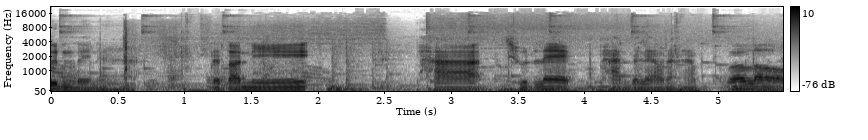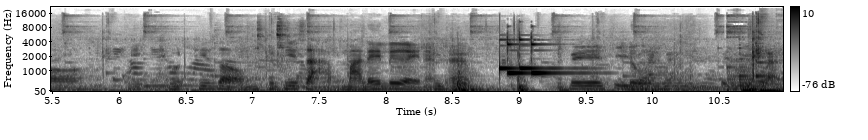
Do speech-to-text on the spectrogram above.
ึ้นเลยนะฮะแต่ตอนนี้พาชุดแรกผ่านไปแล้วนะครับ ก็รออีกชุดที่สองชุดที่สามมาเรื่อยๆนะครับดูข้างหลัง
